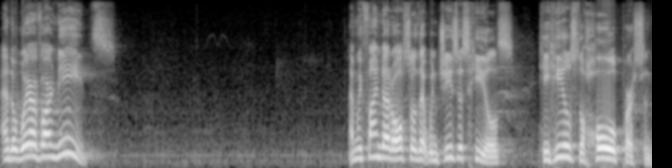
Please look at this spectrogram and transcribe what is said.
and aware of our needs. And we find out also that when Jesus heals, He heals the whole person,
